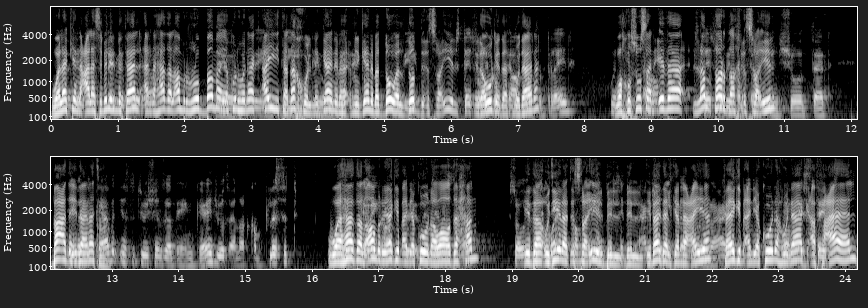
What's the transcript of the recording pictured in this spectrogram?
ولكن على سبيل المثال أن هذا الأمر ربما يكون هناك أي تدخل من جانب من جانب الدول ضد إسرائيل إذا وجدت مدانة. وخصوصا إذا لم ترضخ إسرائيل بعد إدانتها. وهذا الأمر يجب أن يكون واضحا. إذا أديرت إسرائيل بالإبادة الجماعية فيجب أن يكون هناك أفعال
